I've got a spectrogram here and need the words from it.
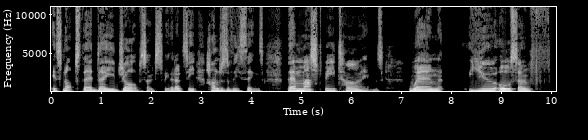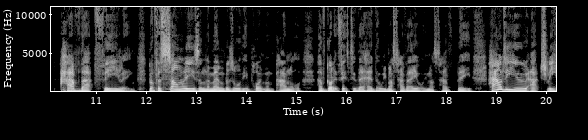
it's not their day job, so to speak. They don't see hundreds of these things. There must be times when you also have that feeling. But for some reason, the members or the appointment panel have got it fixed in their head that we must have A or we must have B. How do you actually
